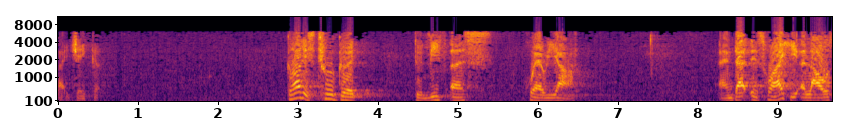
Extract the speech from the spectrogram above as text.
like Jacob. God is too good to leave us where we are. And that is why he allows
